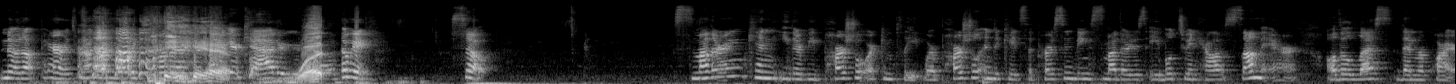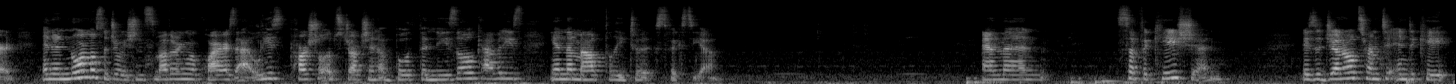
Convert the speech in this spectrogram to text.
no, not parents. We're not talking about like smothering. Yeah. Your cat or your What? dog. Okay, so smothering can either be partial or complete, where partial indicates the person being smothered is able to inhale some air, although less than required. In a normal situation, smothering requires at least partial obstruction of both the nasal cavities and the mouth to lead to asphyxia. And then suffocation is a general term to indicate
